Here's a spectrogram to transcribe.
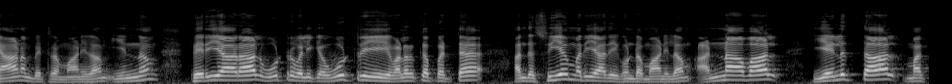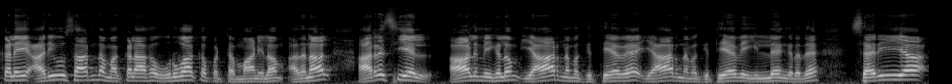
ஞானம் பெற்ற மாநிலம். இன்னும் பெரியாரால் ஊற்று வலிக்க ஊற்றி வளர்க்கப்பட்ட அந்த சுயமரியாதை கொண்ட மாநிலம். அண்ணாவால் எழுத்தால் மக்களை அறிவு சார்ந்த மக்களாக உருவாக்கப்பட்ட மாநிலம். அதனால் அரசியல் ஆளுமைகளும் யார் நமக்கு தேவை யார் நமக்கு தேவை இல்லைங்கிறத சரியாக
